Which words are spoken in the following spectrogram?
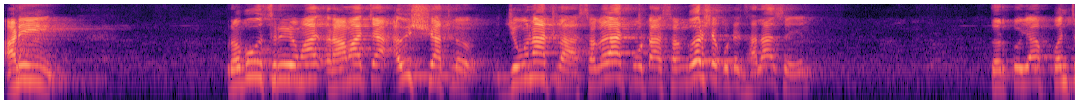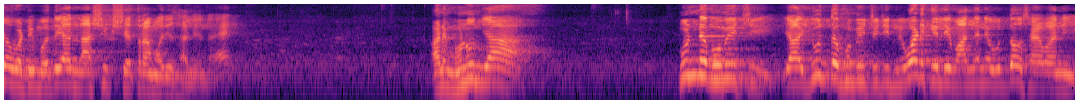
आणि प्रभू श्री रमा रामाच्या आयुष्यातलं जीवनातला सगळ्यात मोठा संघर्ष कुठे झाला असेल तर तो या पंचवटीमध्ये या नाशिक क्षेत्रामध्ये झालेला आहे. आणि म्हणून या पुण्यभूमीची या युद्धभूमीची जी निवड केली माननीय उद्धव साहेबांनी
